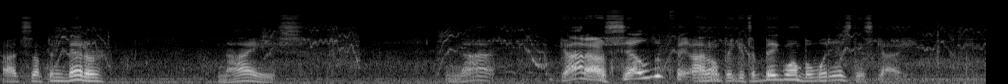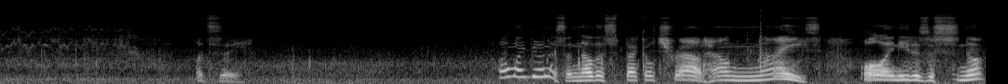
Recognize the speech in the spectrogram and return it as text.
Got something better. Nice. Not got ourselves a fish. I don't think it's a big one, but what is this guy? Let's see. Oh my goodness, another speckled trout. How nice. All I need is a snook.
